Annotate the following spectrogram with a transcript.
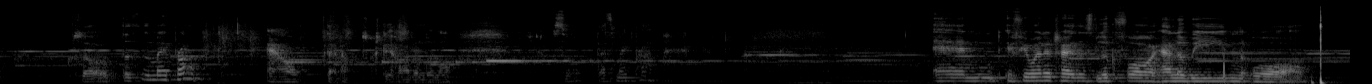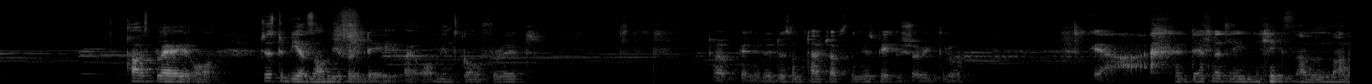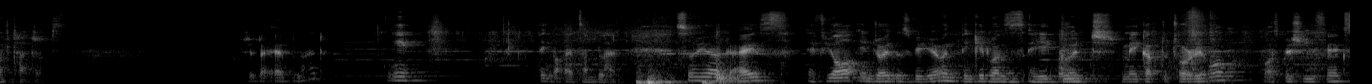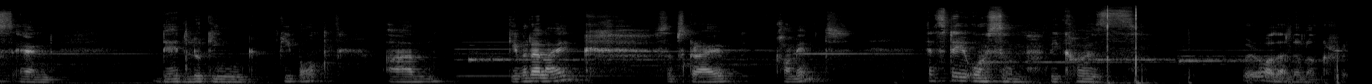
So this is my prop. Ow, that actually hurt a little. And if you want to try this, look for Halloween or cosplay or just to be a zombie for a day. By all means, go for it. Oh, I need to do some touch-ups. The newspaper showing through. Yeah, definitely needs a lot of touch-ups. Should I add blood? Yeah, I think I'll add some blood. So yeah, guys, if y'all enjoyed this video and think it was a good makeup tutorial for special effects and dead looking people, um, give it a like, subscribe, comment, and stay awesome because we're all a little crazy.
